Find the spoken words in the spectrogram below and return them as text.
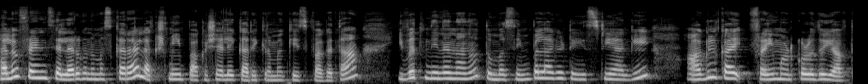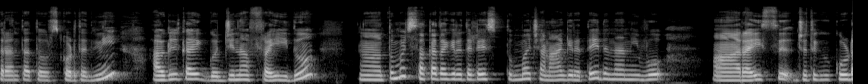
ಹಲೋ ಫ್ರೆಂಡ್ಸ್ ಎಲ್ಲರಿಗೂ ನಮಸ್ಕಾರ. ಲಕ್ಷ್ಮೀ ಪಾಕಶಾಲೆ ಕಾರ್ಯಕ್ರಮಕ್ಕೆ ಸ್ವಾಗತ. ಇವತ್ತಿನ ದಿನ ನಾನು ತುಂಬ ಸಿಂಪಲಾಗಿ ಟೇಸ್ಟಿಯಾಗಿ ಹಾಗಲಕಾಯಿ ಫ್ರೈ ಮಾಡ್ಕೊಳ್ಳೋದು ಯಾವ ಥರ ಅಂತ ತೋರಿಸ್ಕೊಡ್ತಿದ್ದೀನಿ ಹಾಗಲಕಾಯಿ ಗೊಜ್ಜಿನ ಫ್ರೈ ಇದು. ತುಂಬ ಸಖತ್ತಾಗಿರುತ್ತೆ ಟೇಸ್ಟ್ ತುಂಬ ಚೆನ್ನಾಗಿರುತ್ತೆ. ಇದನ್ನು ನೀವು ರೈಸ್ ಜೊತೆಗೂ ಕೂಡ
